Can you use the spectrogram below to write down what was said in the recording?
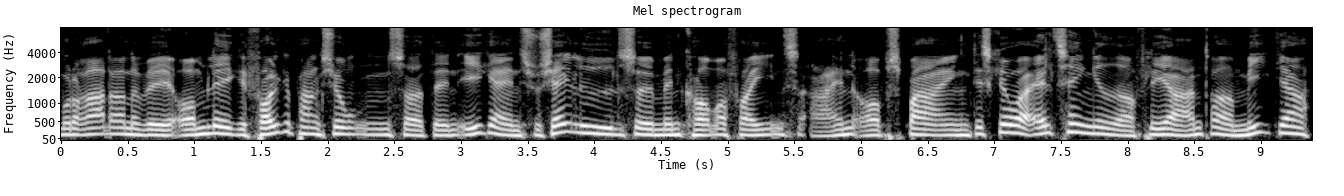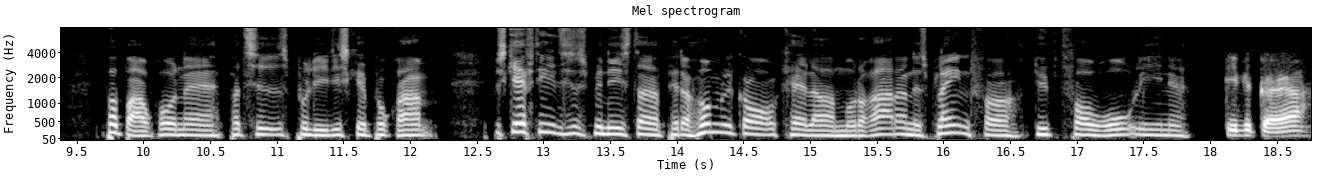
Moderaterne vil omlægge folkepensionen, så den ikke er en social ydelse, men kommer fra ens egen opsparing. Det skriver Altinget og flere andre medier på baggrund af partiets politiske program. Beskæftigelsesminister Peter Hummelgaard kalder Moderaternes plan for dybt foruroligende. Det vil gøre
